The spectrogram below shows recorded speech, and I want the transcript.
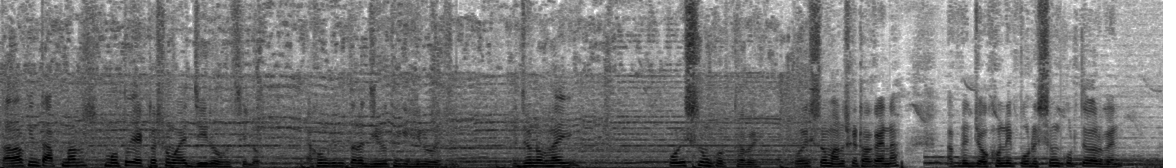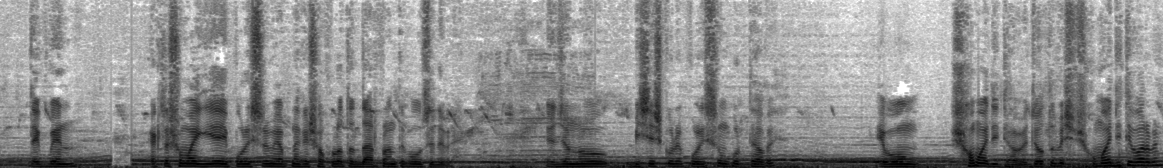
তারাও কিন্তু আপনার মতোই একটা সময় জিরো হয়েছিল। এখন কিন্তু তারা জিরো থেকে হিরো হয়েছে। এর জন্য ভাই, পরিশ্রম করতে হবে। পরিশ্রম মানুষকে ঠকায় না। আপনি যখনই পরিশ্রম করতে পারবেন, দেখবেন একটা সময় গিয়ে এই পরিশ্রমই আপনাকে সফলতার দ্বার প্রান্তে পৌঁছে দেবে। এর জন্য বিশেষ করে পরিশ্রম করতে হবে এবং সময় দিতে হবে। যত বেশি সময় দিতে পারবেন,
